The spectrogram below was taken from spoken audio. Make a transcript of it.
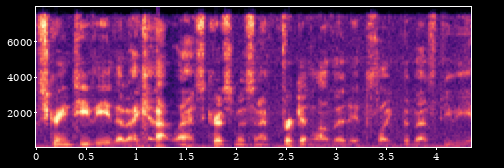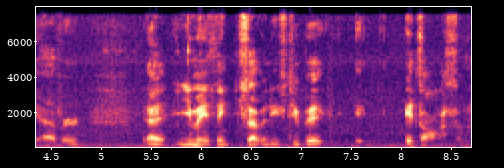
screen TV that I got last Christmas, and I freaking love it. It's like the best TV ever. Uh, you may think 70's too big. It, it's awesome.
